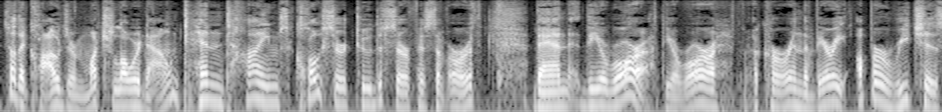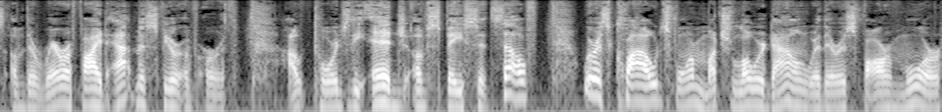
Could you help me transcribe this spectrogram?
So the clouds are much lower down 10 times closer to the surface of Earth than the aurora. The aurora occur in the very upper reaches of the rarefied atmosphere of Earth out towards the edge of space itself. Whereas clouds form much lower down where there is far more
